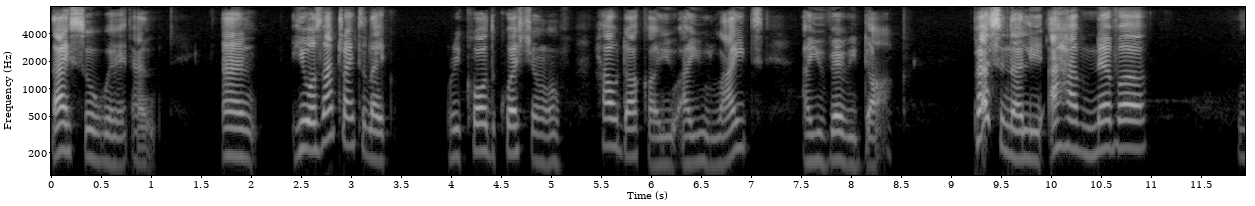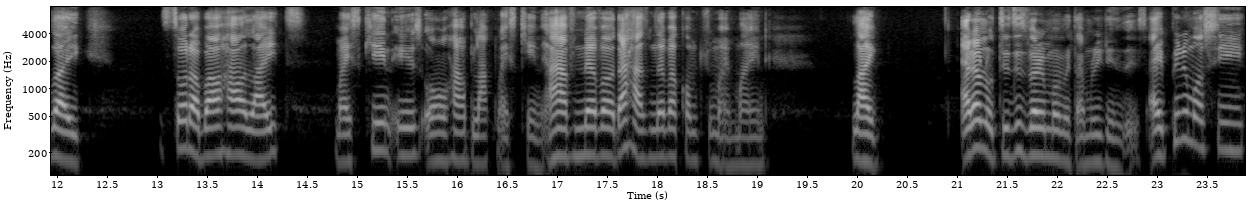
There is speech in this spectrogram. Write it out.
that is so weird. And and he was not trying to like recall the question of how dark are you? Are you light? Are you very dark? Personally, I have never like thought about how light my skin is or how black my skin. I have never that has never come through my mind. Like I don't know to this very moment I'm reading this. I pretty much see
